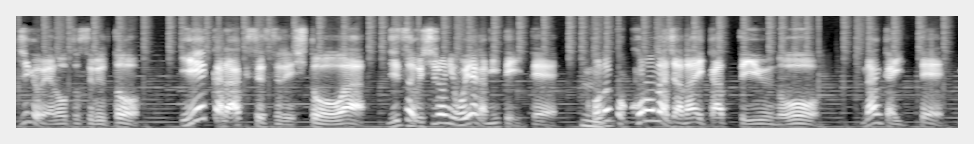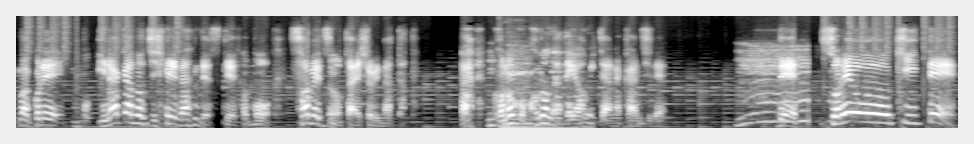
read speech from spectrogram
授業をやろうとすると家からアクセスする人は実は後ろに親が見ていて、うん、この子コロナじゃないかっていうのを何か言って、まあ、これ田舎の事例なんですけれども差別の対象になったと。あこの子コロナだよみたいな感じで。でそれを聞いて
